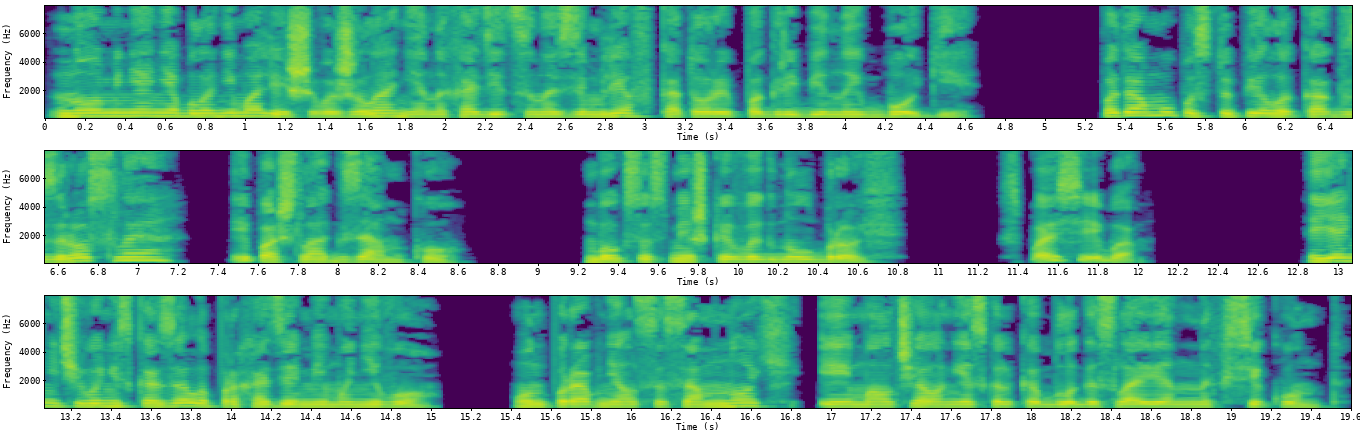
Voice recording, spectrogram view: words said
Но у меня не было ни малейшего желания находиться на земле, в которой погребены боги. Потому поступила как взрослая и пошла к замку. Бог с усмешкой выгнул бровь. «Спасибо». Я ничего не сказала, проходя мимо него. Он поравнялся со мной и молчал несколько благословенных секунд.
